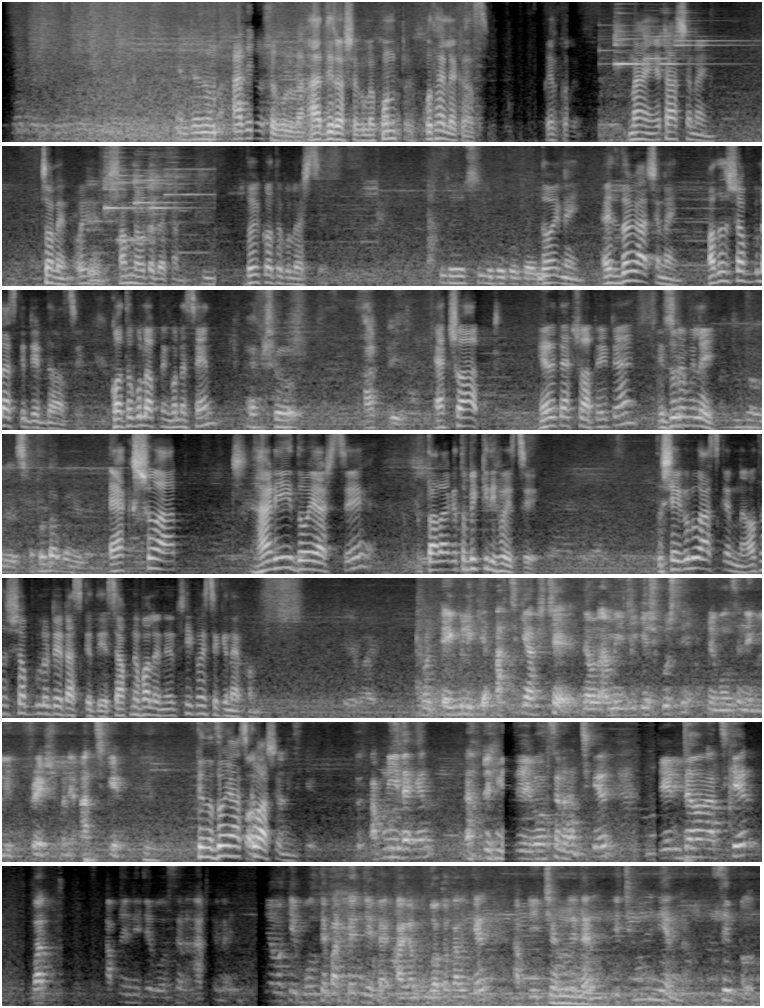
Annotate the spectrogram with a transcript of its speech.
এটার নাম আদি রসগোল্লা। আদি রসগোল্লা কোন কোথায় লেখা আছে? বের করেন। নাই এটা আসে নাই। চলেন ওই সামনে ওটা দেখান। দই কতগুলো আসছে? দই নেই। এই দই আসে নাই। অথচ সবগুলো আজকে ডেট দেওয়া আছে। কতগুলো আপনি গুনেছেন? একশো আটটি একশো আট? এটা তো একশো আট এইটা? এই দুটো মিলেই? একশো আট হাঁড়ি দই আসছে তার আগে তো বিক্রি হয়েছে। তো সেগুলো আজকের না অথচ সবগুলো ডেট আজকে দিয়েছে। আপনি বলেন এটা ঠিক হয়েছে কিনা এখন? এখন এইগুলি কি আজকে আসছে? যেমন আমি জিজ্ঞেস করছি আপনি বলছেন এগুলি ফ্রেশ মানে আজকে। কিন্তু দই আজকেও আসেনি। তো আপনি দেখেন আপনি নিজেই বলছেন আজকের ডেট দেওয়া আজকের বাট আপনি নিজে বলছেন আসে নাই। আপনি আমাকে বলতে পারতেন যেটা আগামী গতকালকের আপনি ইচ্ছা হলে নেন ইচ্ছা হলে নিয়েন না। সিম্পল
